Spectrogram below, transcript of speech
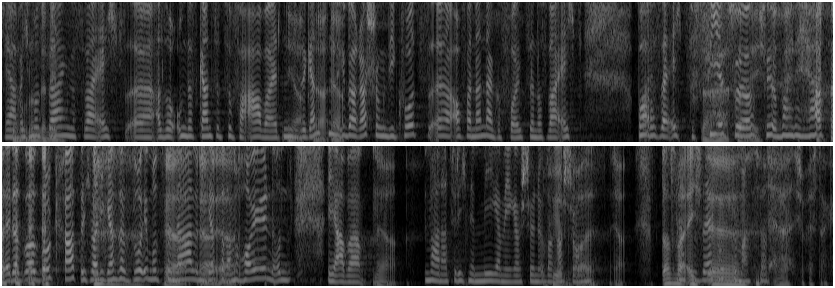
Ja, aber ich muss sagen, das war echt, äh, also um das Ganze zu verarbeiten, Ja, diese ganzen ja. Überraschungen, die kurz äh, aufeinander gefolgt sind, das war echt, boah, das war echt zu Das viel war für, für mein Herz. Ey. Das war so krass. Ich war die ganze Zeit so emotional und die ganze Zeit am Heulen und ja, aber Ja. War natürlich eine mega, mega schöne Auf jeden Überraschung. Fall, ja. Das war Hast echt. sehr gut äh, gemacht, Schatz. Ja, ich weiß, danke.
